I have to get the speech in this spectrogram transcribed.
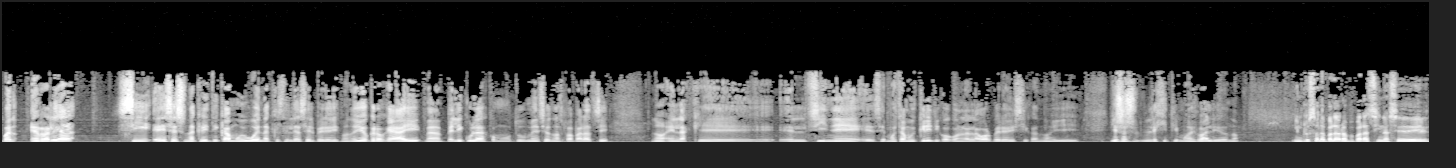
Bueno, en realidad sí, esa es una crítica muy buena que se le hace al periodismo. ¿no? Yo creo que hay eh, películas, como tú mencionas, Paparazzi, ¿no? en las que el cine eh, se muestra muy crítico con la labor periodística, ¿no? Y, y eso es legítimo, es válido, ¿no? Incluso la palabra paparazzi nace de,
